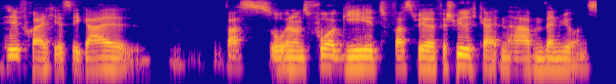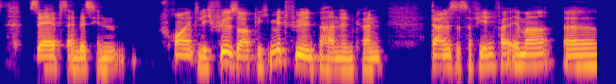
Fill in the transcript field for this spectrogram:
hilfreich ist, egal was so in uns vorgeht, was wir für Schwierigkeiten haben, wenn wir uns selbst ein bisschen freundlich, fürsorglich, mitfühlend behandeln können, dann ist es auf jeden Fall immer äh,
